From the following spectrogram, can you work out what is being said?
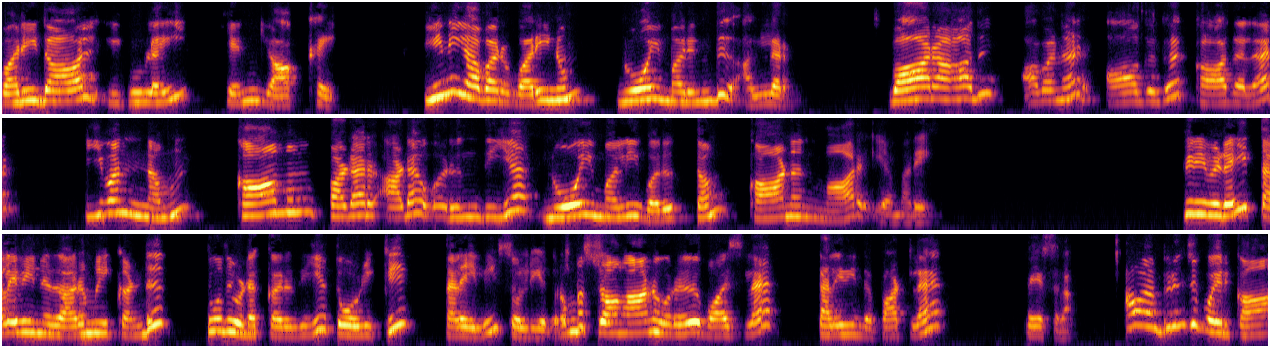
வரிதால் இகுளை என் யாக்கை. இனி அவர் வரினும் நோய் மருந்து அல்லர். வாராது அவனர் ஆகுக காதலர். இவன் நம் காமம் படர் அட வருந்திய நோய்மலி வருத்தம் காணன்மார் எமரே. பிரிவிடை தலைவியினது அருமை கண்டு தூதுவிட கருதிய தோழிக்கு தலைவி சொல்லியது. ரொம்ப ஸ்ட்ராங்கான ஒரு வாய்ஸ்ல தலைவி இந்த பாட்டுல பேசுறான் அவன் பிரிஞ்சு போயிருக்கான்.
